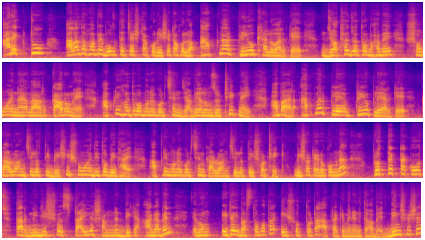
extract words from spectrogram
আরেকটু আলাদাভাবে বলতে চেষ্টা করি, সেটা হলো আপনার প্রিয় খেলোয়াড়কে যথাযথভাবে সময় না দেওয়ার কারণে আপনি হয়তোবা মনে করছেন জাভি আলোনজো ঠিক নেই। আবার আপনার প্লে, প্রিয় প্লেয়ারকে কার্লো আঞ্চিলত্তি বেশি সময় দিত বিধায় আপনি মনে করছেন কার্লো আঞ্চিলত্তি সঠিক। বিষয়টা এরকম না। প্রত্যেকটা কোচ তার নিজস্ব স্টাইলের সামনের দিকে আগাবেন এবং এটাই বাস্তবতা, এই সত্যটা আপনাকে মেনে নিতে হবে। দিন শেষে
